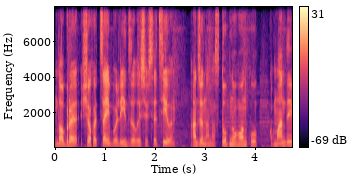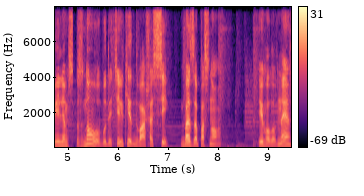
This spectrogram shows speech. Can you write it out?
Добре, що хоч цей болід залишився цілим, адже на наступну гонку команди Вільямс знову буде тільки два шасі, без запасного. І головне,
